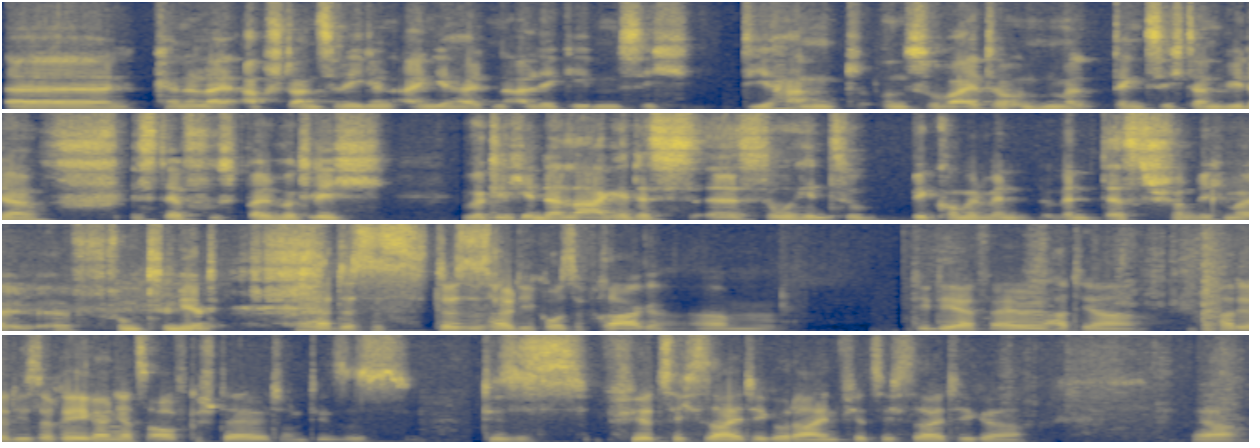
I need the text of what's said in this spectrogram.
keinerlei Abstandsregeln eingehalten, alle geben sich die Hand und so weiter. Und man denkt sich dann wieder, ist der Fußball wirklich wirklich in der Lage, das äh, so hinzubekommen, wenn, wenn das schon nicht mal äh, funktioniert? Ja, das ist, das ist halt die große Frage. Ähm, die DFL hat ja, hat ja diese Regeln jetzt aufgestellt und dieses, dieses 40-seitige oder 41-seitige ja,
